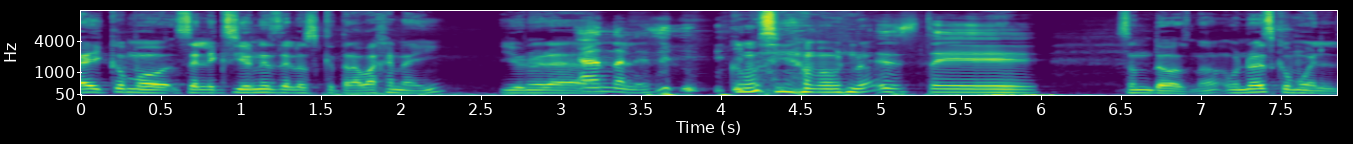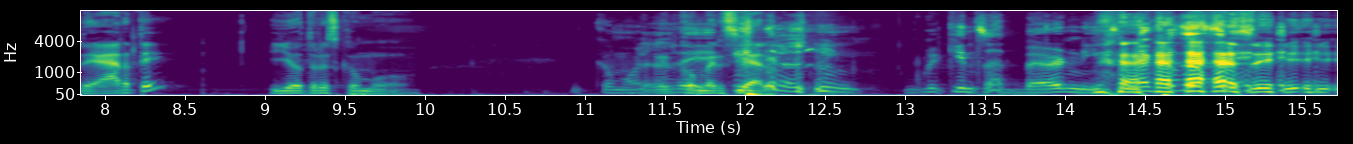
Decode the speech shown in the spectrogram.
hay como selecciones de los que trabajan ahí. Y uno era... Ándale, sí. ¿Cómo se llama uno? Este. Son dos, ¿no? Uno es como el de arte y otro es como... Como el, El de- comercial. Weekends at Bernie's. Una cosa así. sí.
